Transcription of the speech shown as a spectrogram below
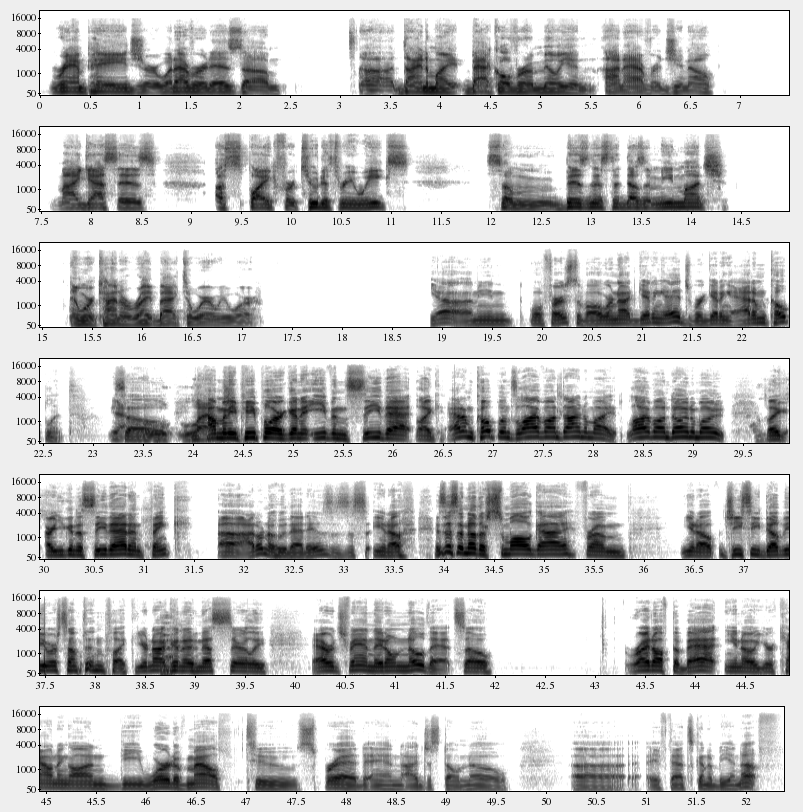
Rampage or whatever it is? Um, uh, dynamite back over a million on average, you know. My guess is a spike for two to three weeks, some business that doesn't mean much, and we're kind of right back to where we were. Yeah, I mean, well, first of all, we're not getting Edge. We're getting Adam Copeland. Yeah. So, well, How many people are going to even see that? Like, Adam Copeland's live on Dynamite, live on Dynamite. Like, are you going to see that and think, uh, I don't know who that is? Is this, you know, is this another small guy from, you know, GCW or something? Like, you're not going to necessarily, average fan, they don't know that. So, right off the bat, you know, you're counting on the word of mouth to spread. And I just don't know uh, if that's going to be enough.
